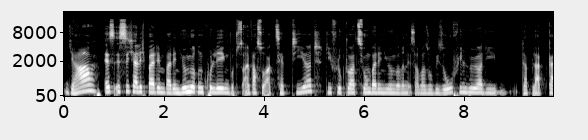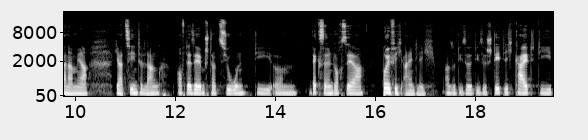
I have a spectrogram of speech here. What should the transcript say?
Ja, es ist sicherlich bei, dem, bei den jüngeren Kollegen, wird es einfach so akzeptiert. Die Fluktuation bei den Jüngeren ist aber sowieso viel höher. Die, da bleibt keiner mehr jahrzehntelang auf derselben Station. Die ähm, wechseln doch sehr häufig eigentlich. Also diese, diese Stetigkeit, die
